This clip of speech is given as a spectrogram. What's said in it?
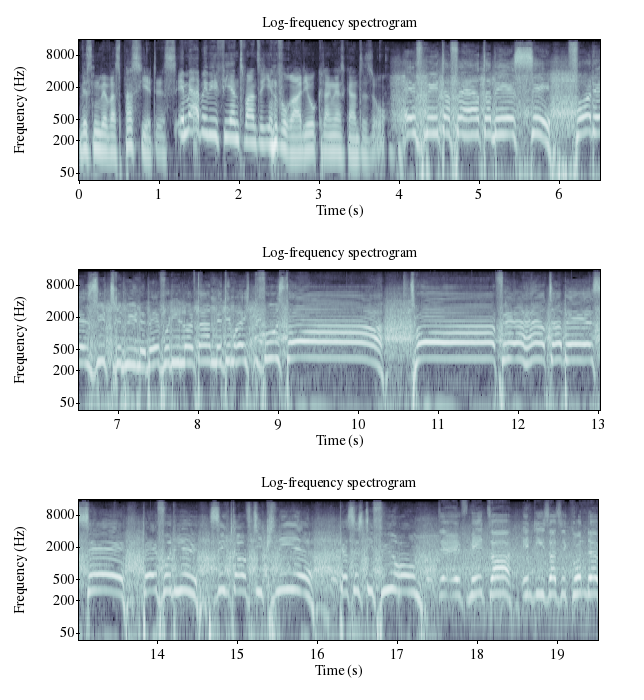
wissen wir, was passiert ist. Im RBB 24 Inforadio klang das Ganze so. Elfmeter für Hertha BSC vor der Südtribüne. Belfodil läuft an mit dem rechten Fuß. Tor! Tor für Hertha BSC. Belfodil sinkt auf die Knie. Das ist die Führung. Der Elfmeter in dieser Sekunde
